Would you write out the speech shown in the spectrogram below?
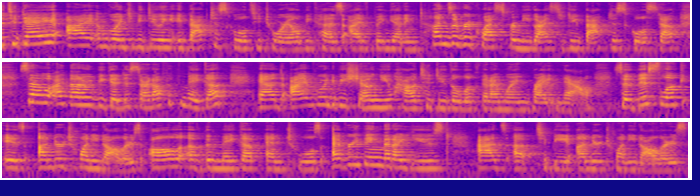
So today I am going to be doing a back to school tutorial because I've been getting tons of requests from you guys to do back to school stuff. So I thought it would be good to start off with makeup and I'm going to be showing you how to do the look that I'm wearing right now. So this look is under $20. All of the makeup and tools, everything that I used adds up to be under $20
